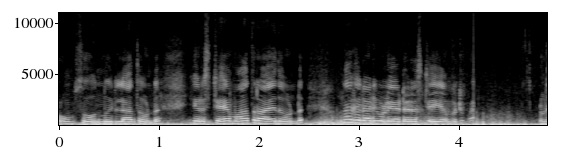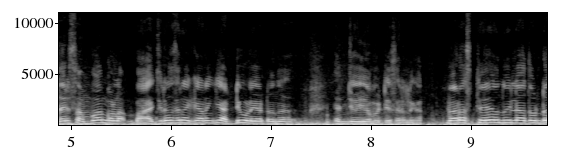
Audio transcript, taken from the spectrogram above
റൂംസും ഒന്നും ഇല്ലാത്തതുകൊണ്ട് ഈ ഒരു സ്റ്റേ മാത്രം ആയതുകൊണ്ട് നമുക്ക് ഒരു സ്റ്റേ ചെയ്യാൻ പറ്റും. എന്തായാലും സംഭവം കൊള്ളാം. ബാച്ചിലേഴ്സിനൊക്കെ ആണെങ്കിൽ അടിപൊളിയായിട്ടൊന്ന് എൻജോയ് ചെയ്യാൻ പറ്റിയ സ്ഥലമാണ്. വേറെ സ്റ്റേ ഒന്നും ഇല്ലാത്തതുകൊണ്ട്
